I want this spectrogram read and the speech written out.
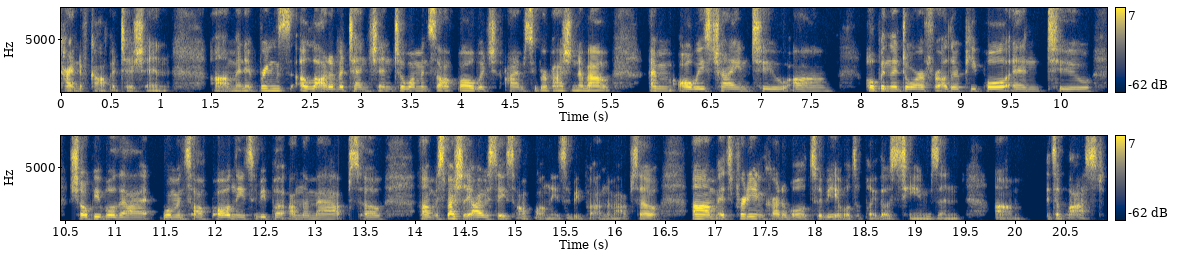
kind of competition. Um, and it brings a lot of attention to women's softball, which I'm super passionate about. I'm always trying to um, open the door for other people and to show people that women's softball needs to be put on the map. So, um, especially Iowa State softball needs to be put on the map. So, um, it's pretty incredible to be able to play those teams, and um, it's a blast.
